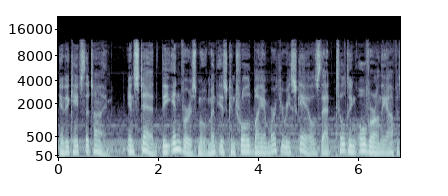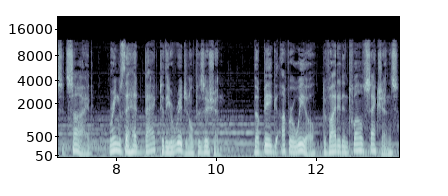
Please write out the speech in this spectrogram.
indicates the time. Instead, the inverse movement is controlled by a mercury scales that, tilting over on the opposite side, brings the head back to the original position. The big upper wheel, divided in 12 sections,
